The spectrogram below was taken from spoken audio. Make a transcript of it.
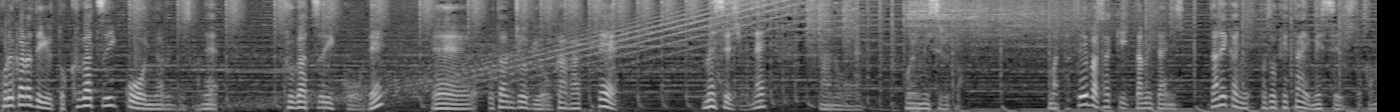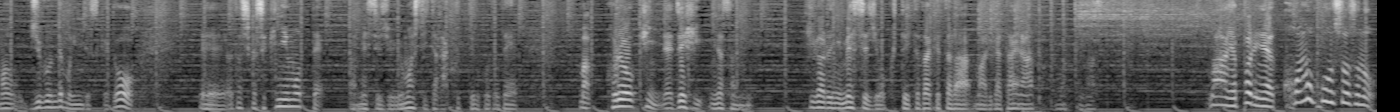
これからで言うと9月以降になるんですかね。9月以降で、えーお誕生日を伺って、メッセージをね、あの、お読みすると。まあ、例えばさっき言ったみたいに、誰かに届けたいメッセージとか、まあ、自分でもいいんですけど、えー私が責任を持ってメッセージを読ませていただくっていうことで、まあ、これを機にね、ぜひ皆さんに気軽にメッセージを送っていただけたら、まあ、ありがたいなと思っています。まあ、やっぱりね、この放送、その、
